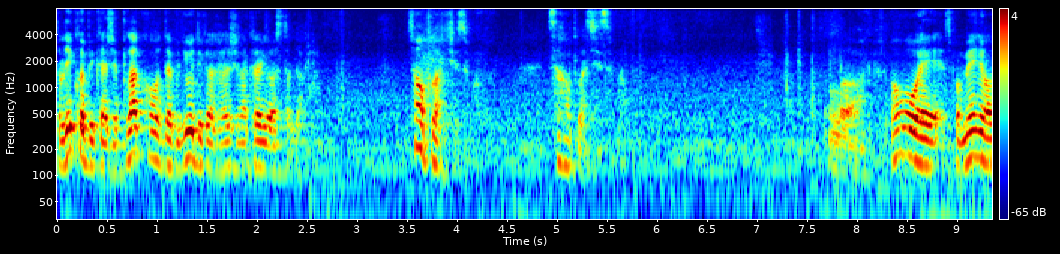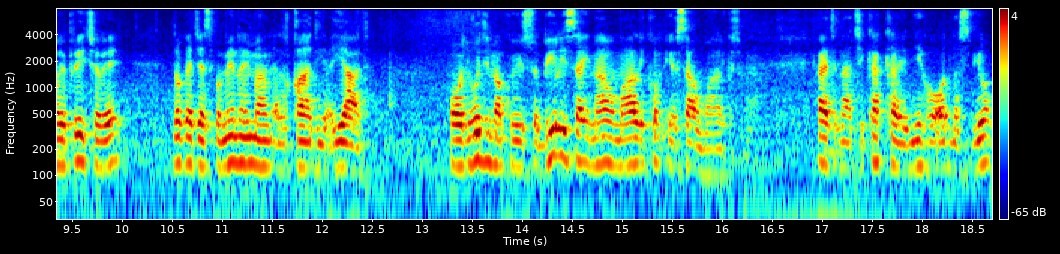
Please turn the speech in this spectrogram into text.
toliko bi kaže plakao da bi ljudi ga kaže na kraju ostavljali samo plače smo samo plaće smo Allah ovo je spomenuo ove pričave događaj spomenuo imam al-Qadi Iyad o ljudima koji su bili sa imamom Malikom i Osavom Malikom. Hajde, znači, kakav je njihov odnos bio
